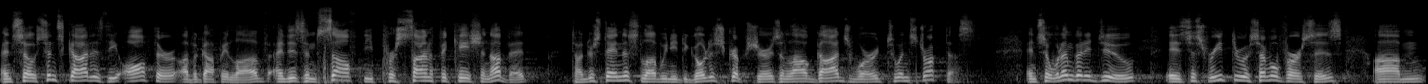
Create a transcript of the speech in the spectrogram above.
And so, since God is the author of agape love and is himself the personification of it, to understand this love, we need to go to scriptures and allow God's word to instruct us. And so, what I'm going to do is just read through several verses. Um,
